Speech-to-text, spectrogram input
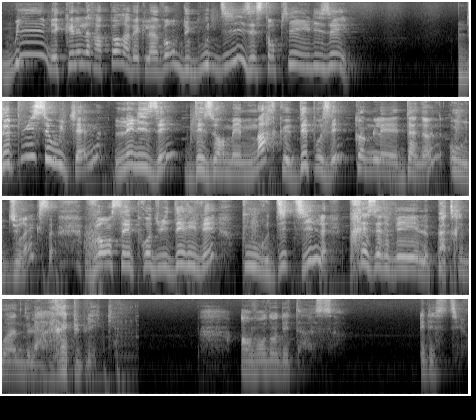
Oui, mais quel est le rapport avec la vente du goodies estampillé Élysée Depuis ce week-end, l'Elysée, désormais marque déposée comme les Danone ou Durex, vend ses produits dérivés pour, dit-il, préserver le patrimoine de la République. En vendant des tasses et des stylos.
